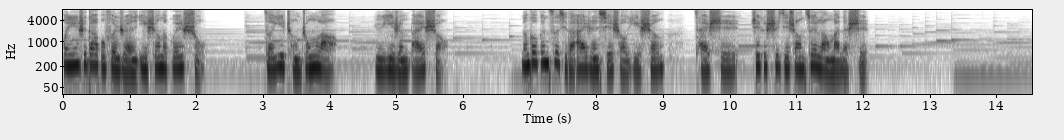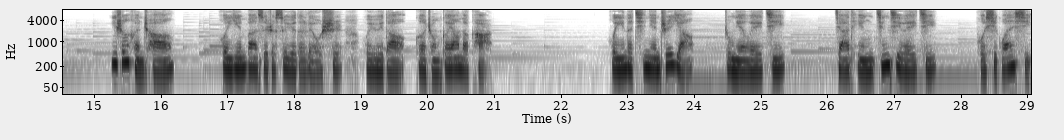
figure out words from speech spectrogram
婚姻是大部分人一生的归属，择一城终老，与一人白首，能够跟自己的爱人携手一生，才是这个世界上最浪漫的事。一生很长，婚姻伴随着岁月的流逝，会遇到各种各样的坎儿。婚姻的七年之痒，中年危机，家庭经济危机，婆媳关系。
